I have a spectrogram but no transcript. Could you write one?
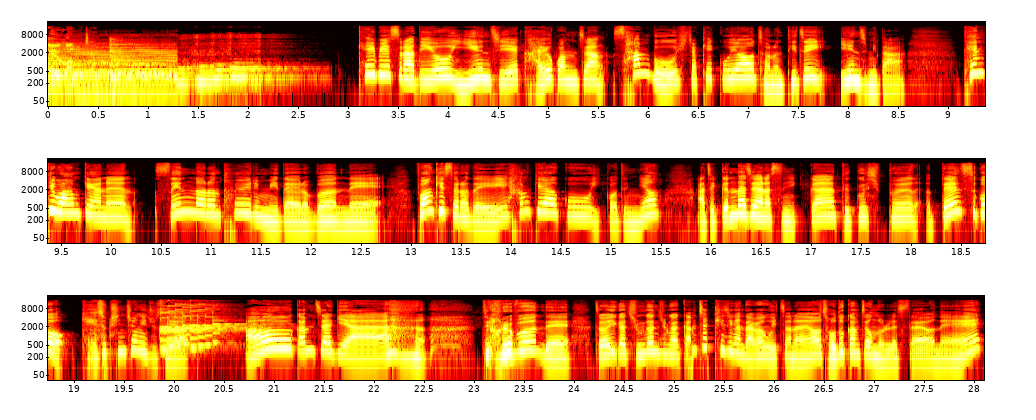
가요광장 KBS 라디오 이은지의 가요광장 3부 시작했고요. 저는 DJ 이은지입니다. 텐디와 함께하는 센 날은 토요일입니다, 여러분. 네. 펑키 세러데이 함께하고 있거든요. 아직 끝나지 않았으니까 듣고 싶은 댄스곡 계속 신청해주세요. 아우, 깜짝이야. 여러분, 네. 저희가 중간중간 깜짝 퀴즈가 나가고 있잖아요. 저도 깜짝 놀랐어요. 네.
